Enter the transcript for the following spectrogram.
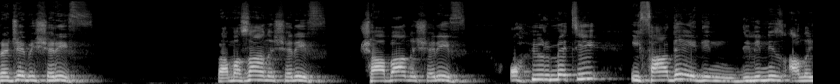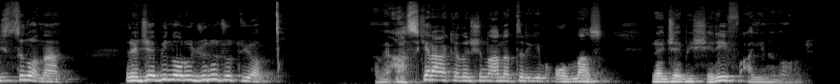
Recep-i Şerif, Ramazan-ı Şerif, Şaban-ı Şerif o hürmeti ifade edin. Diliniz alışsın ona. Recep'in orucunu tutuyor. Yani asker arkadaşını anlatır gibi olmaz. Recep-i Şerif ayının orucu.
